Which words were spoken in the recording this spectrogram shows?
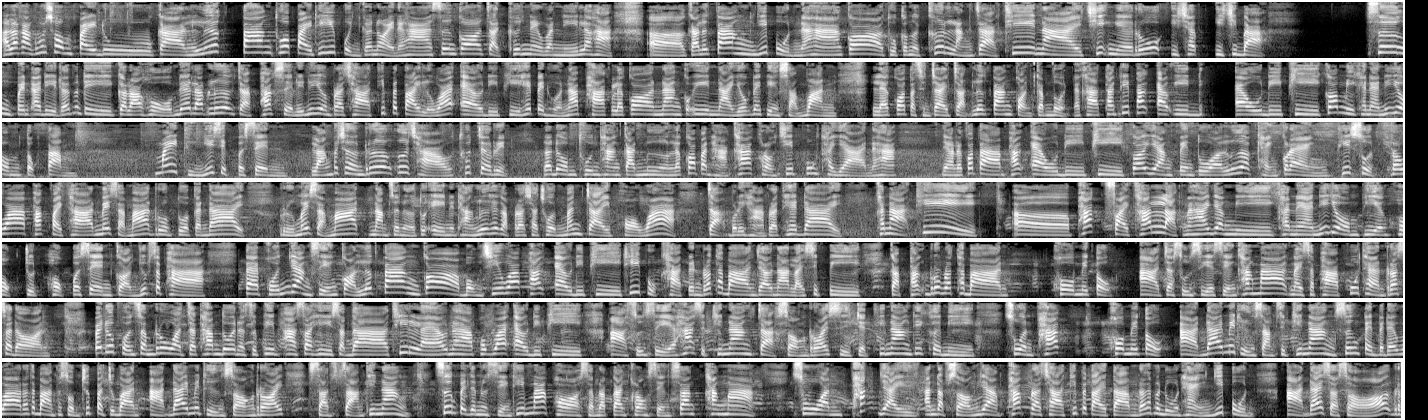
เอาละค่ะคุณผู้ชมไปดูการเลือกตั้งทั่วไปที่ญี่ปุ่นกันหน่อยนะคะ ซึ่งก็จัดขึ้นในวันนี้แหละค่ะการเลือกตั้งญี่ปุ่นนะคะก็ถูกกำหนดขึ้นหลังจากที่นายชิเงรุอิชิบะซึ่งเป็นอดีตรัฐมนตรีกลาโหม ได้รับเลือกจากพรรคเสรีนิยมประชาธิปไตยหรือว่า LDP ให้เป็นหัวหน้าพรรคแล้วก็นั่งเก้าอี้นายกได้เพียง 3 วัน แล้วก็ตัดสินใจจัดเลือกตั้งก่อนกำหนดนะคะ ทั้งที่พรรค LDP ก็มีคะแนนนิยมตกต่ำ ไม่ถึง 20%หลังเผชิญเรื่องอื้อฉาว ทุจริต ระดมทุนทางการเมือง แล้วก็ปัญหาค่าครองชีพพุ่งทะยานนะคะ อย่างไรก็ตามพรรค LDP ก็ยังเป็นตัวเลือกแข็งแกร่งที่สุด เพราะว่าพรรคฝ่ายค้านไม่สามารถรวมตัวกันได้ หรือไม่สามารถนำเสนอตัวเองในทางเลือกให้กับประชาชนมั่นใจ พอว่าจะบริหารประเทศได้ ขณะที่พรรคฝ่ายค้านหลักนะคะยังมีคะแนนนิยมเพียง 6.6%ก่อนยุบสภา แต่ผลอย่างเสียงก่อนเลือกตั้ง ก็บ่งชี้ว่าพรรค LDP ที่ผูกขาดเป็นรัฐบาลยาวนานหลายสิบปี กับพรรคร่วมรัฐบาลโคเมโตะ อาจจะสูญเสียเสียงข้างมากในสภาผู้แทนราษฎร ไปดูผลสำรวจจะทำโดยหนังสือพิมพ์อาซาฮีสัปดาห์ที่แล้วนะคะพบว่า LDP อาจสูญเสีย 50 ที่นั่งจาก 247 ที่นั่งที่เคยมี ส่วนพัก โคเมโตะอาจได้ไม่ถึง 30 ที่นั่ง ซึ่งเป็นไปได้ว่ารัฐบาลผสมชุดปัจจุบันอาจได้ไม่ถึง 233 ที่นั่ง ซึ่งเป็นจำนวนเสียงที่มากพอสำหรับการครองเสียงสร้างข้างมาก ส่วนพักใหญ่อันดับสองอย่างพักประชาธิปไตยตามรัฐธรรมนูญแห่งญี่ปุ่น อาจได้สส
